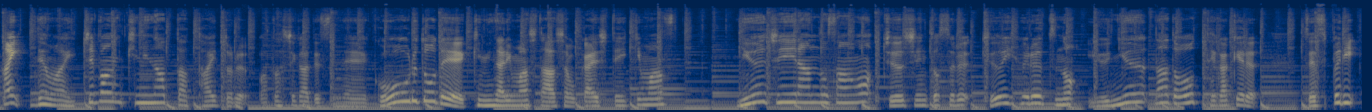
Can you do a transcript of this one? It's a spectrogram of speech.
はい。では一番気になったタイトル私がですねゴールドデー気になりました。紹介していきます。ニュージーランド産を中心とするキウイフルーツの輸入などを手掛けるゼスプリ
